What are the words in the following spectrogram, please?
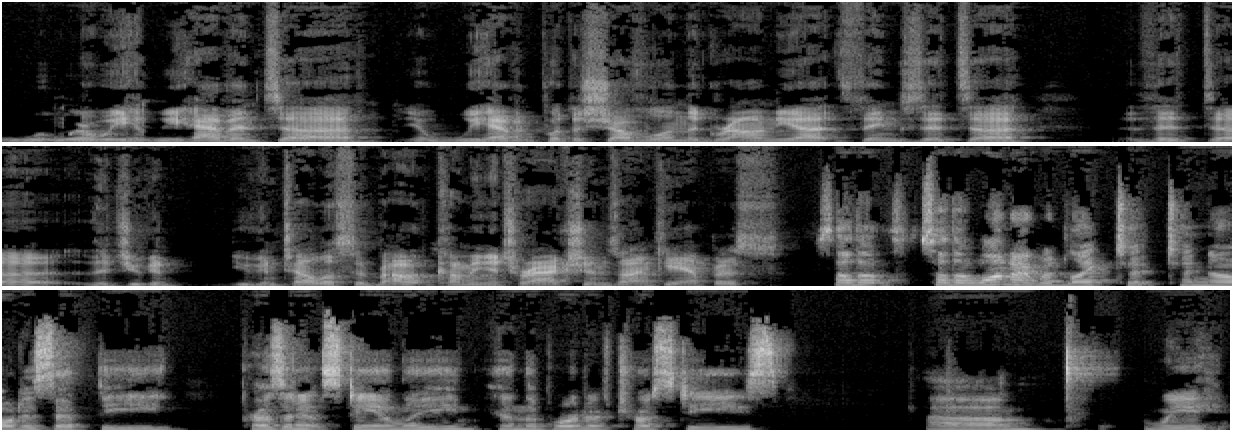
where we we haven't uh, you know we haven't put the shovel in the ground yet. Things that uh, that uh, that you can you can tell us about coming attractions on campus. So the so the one I would like to to note is that the President Stanley and the Board of Trustees. Um, we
